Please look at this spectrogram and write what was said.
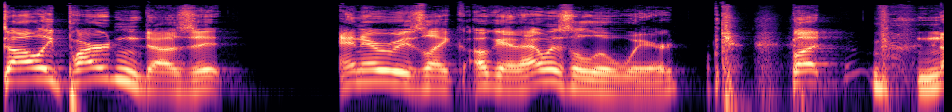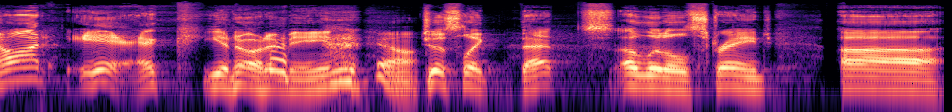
Dolly Parton does it, and everybody's like, okay, that was a little weird, but not ick. You know what I mean? Yeah. Just like that's a little strange. Uh,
